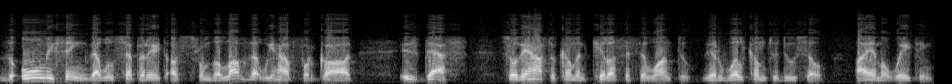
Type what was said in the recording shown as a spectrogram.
The only thing that will separate us from the love that we have for God is death. So they have to come and kill us if they want to. They're welcome to do so. I am awaiting.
